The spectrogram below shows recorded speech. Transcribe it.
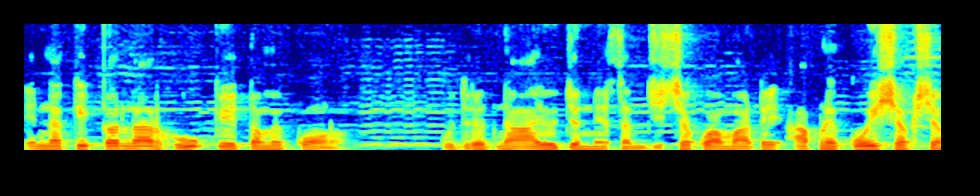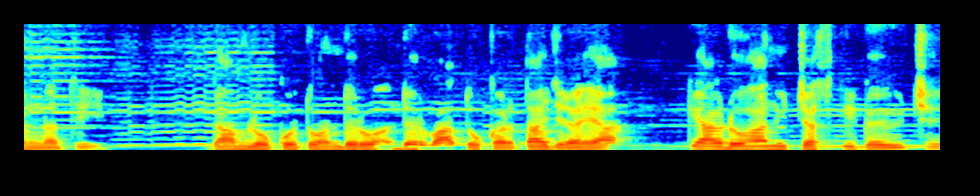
એ નક્કી કરનાર હું કે તમે કોણ? કુદરતના આયોજનને સમજી શકવા માટે આપણે કોઈ સક્ષમ નથી. ગામ લોકો તો અંદરો અંદર વાતો કરતા જ રહ્યા કે આ ડોહાનું ચસકી ગયું છે.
